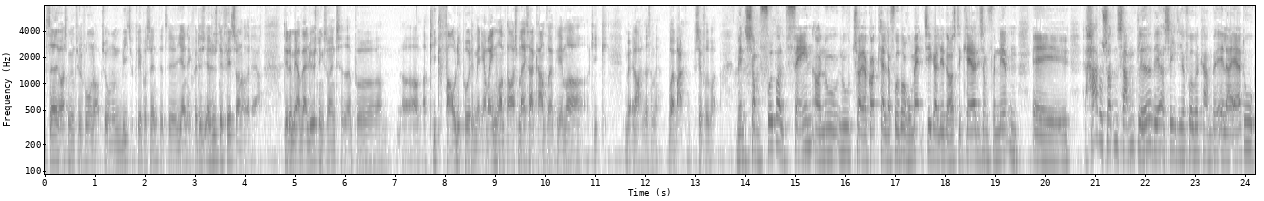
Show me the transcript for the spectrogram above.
sad jeg også med min telefon og optog nogle videoklip og sendte det til Jannik, for det, jeg synes, det er fedt sådan noget der. Det der med at være løsningsorienteret på og, og kigge fagligt på det, men jeg må indrømme, der er også masser af kampe, hvor jeg glemmer at, at kigge eller hvad så med, hvor jeg bare ser fodbold. Men som fodboldfan, og nu, nu tør jeg godt kalde dig fodboldromantiker lidt også, det kan jeg ligesom fornemme, øh, har du så den samme glæde ved at se de her fodboldkampe, eller er du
